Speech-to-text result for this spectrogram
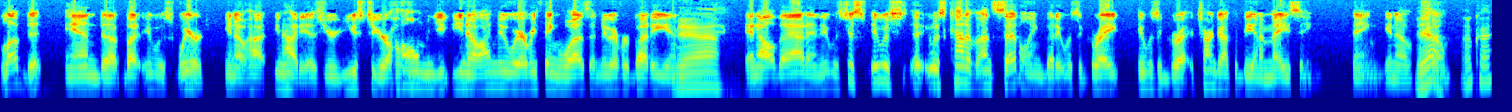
loved it. And uh, but it was weird, you know how you know how it is. You're used to your home, and you, you know I knew where everything was. I knew everybody, and yeah, and all that. And it was just it was it was kind of unsettling, but it was a great it was a great. It turned out to be an amazing thing, you know. Yeah. So, Okay.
